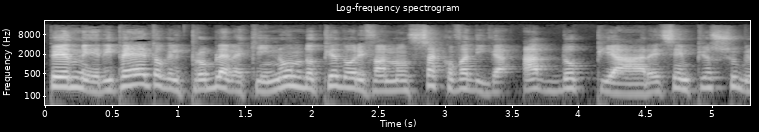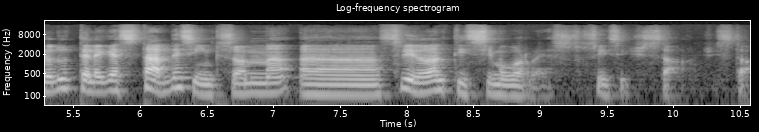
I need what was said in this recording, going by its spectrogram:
Per me, ripeto che il problema è che i non doppiatori fanno un sacco fatica a doppiare. Esempio subito, tutte le guest star dei Simpson uh, strido tantissimo col resto. Sì, sì, ci sta, ci sta.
